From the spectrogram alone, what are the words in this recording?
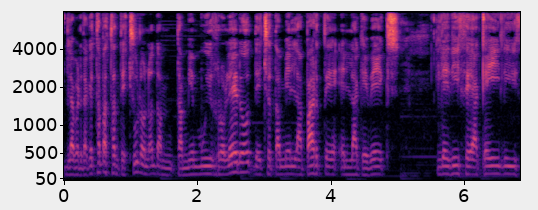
la verdad que está bastante chulo, ¿no? también muy rolero. De hecho, también la parte en la que Vex le dice a Kaylee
